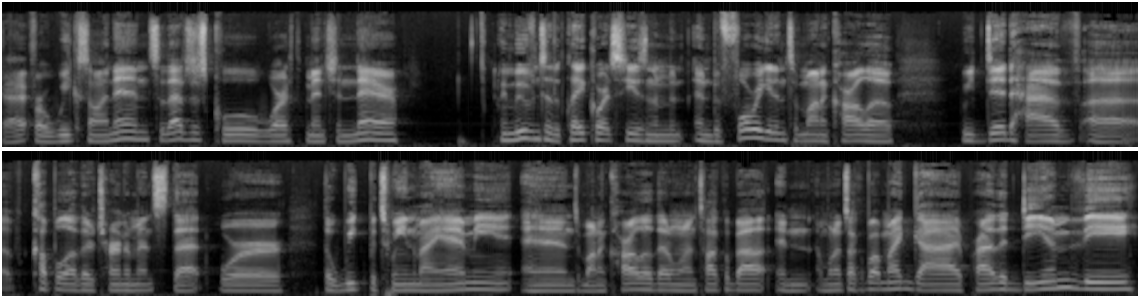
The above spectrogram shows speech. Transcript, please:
Okay. for weeks on end. So that's just cool, worth mention there. We move into the clay court season, and before we get into Monte Carlo, we did have a couple other tournaments that were the week between Miami and Monte Carlo that I want to talk about, and I want to talk about my guy, probably the DMV.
